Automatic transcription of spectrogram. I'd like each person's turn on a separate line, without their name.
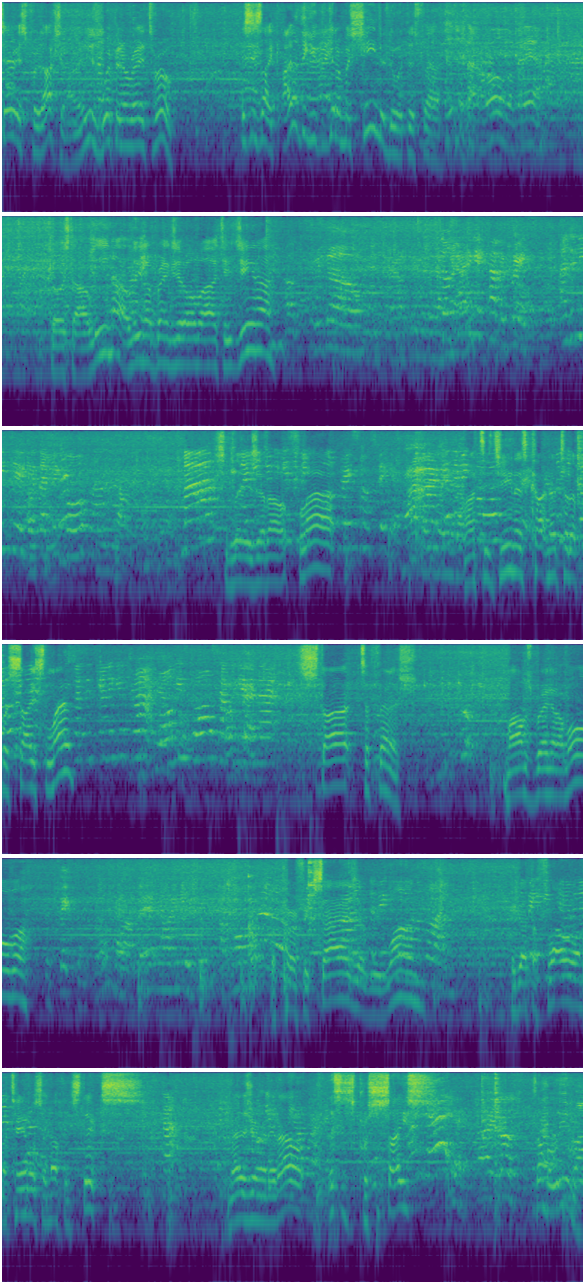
is serious production. I mean, he's whipping it right through. This is like, I don't think you could get a machine to do it this fast.
It's on a roll over there.
Goes to Alina. Alina brings it over to Gina.
Oh, here we go.
Don't have to get covered, Grace. Underneath here, get that big bowl. Mom?
She lays it out
get the big
flat.
bowl. Grace, no, stay here. Alright, get the big
Auntie. Gina's cutting it to the precise length.
Because it's gonna get dry. All these balls have to get in that.
Start to finish. Mom's bringing them over. The perfect size, every one. We got the flour on the table so nothing sticks. Measuring it out. This is precise. It's unbelievable.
